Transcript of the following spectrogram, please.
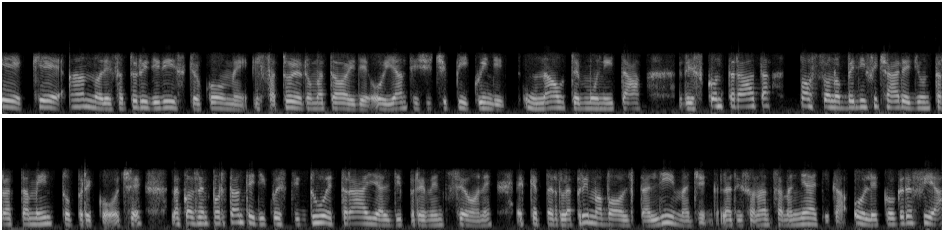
e che hanno dei fattori di rischio come il fattore reumatoide o gli anti-CCP, quindi un'autoimmunità riscontrata, possono beneficiare di un trattamento precoce. La cosa importante di questi due trial di prevenzione è che per la prima volta l'imaging, la risonanza magnetica o l'ecografia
